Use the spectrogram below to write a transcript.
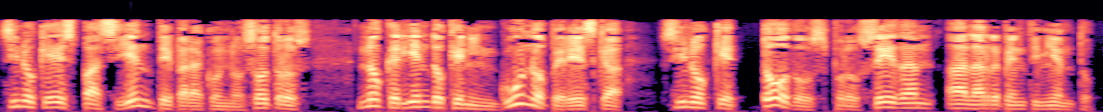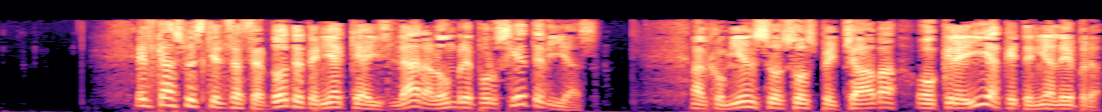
sino que es paciente para con nosotros, no queriendo que ninguno perezca, sino que todos procedan al arrepentimiento. El caso es que el sacerdote tenía que aislar al hombre por siete días. Al comienzo sospechaba o creía que tenía lepra,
